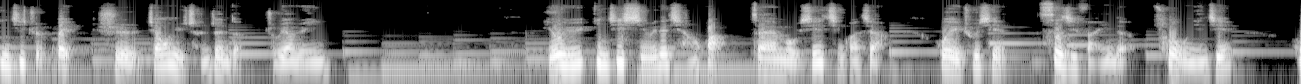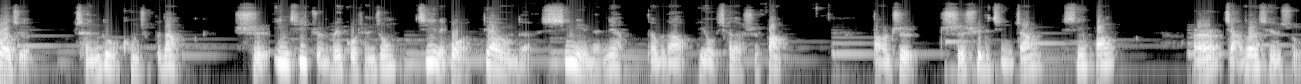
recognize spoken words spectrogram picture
应激准备，是焦虑成症的。主要原因，由于应激行为的强化，在某些情况下会出现刺激反应的错误连接，或者程度控制不当，使应激准备过程中积累或调用的心理能量得不到有效的释放，导致持续的紧张、心慌，而甲状腺素、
